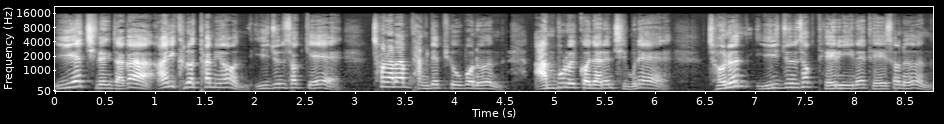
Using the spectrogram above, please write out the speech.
이에 진행자가 아니 그렇다면 이준석계 천하람 당대표 후보는 안 부를 거냐는 질문에 저는 이준석 대리인에 대해서는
